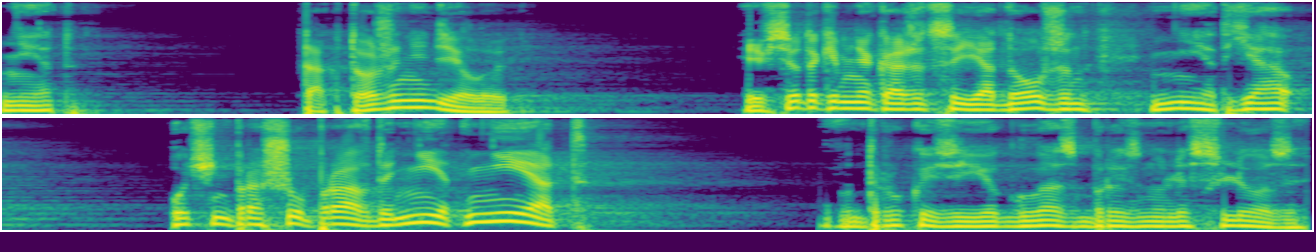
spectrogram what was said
Нет. Так тоже не делают. И все-таки, мне кажется, я должен... Нет, я очень прошу, правда, нет, нет!» Вдруг из ее глаз брызнули слезы.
